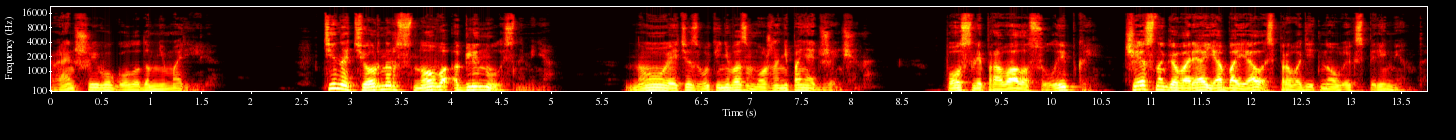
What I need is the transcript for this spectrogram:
Раньше его голодом не морили. Тина Тернер снова оглянулась на меня. Ну, эти звуки невозможно не понять женщина. После провала с улыбкой, честно говоря, я боялась проводить новые эксперименты.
